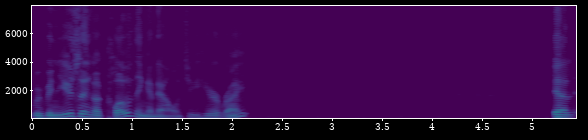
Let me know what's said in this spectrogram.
We've been using a clothing analogy here, right? And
